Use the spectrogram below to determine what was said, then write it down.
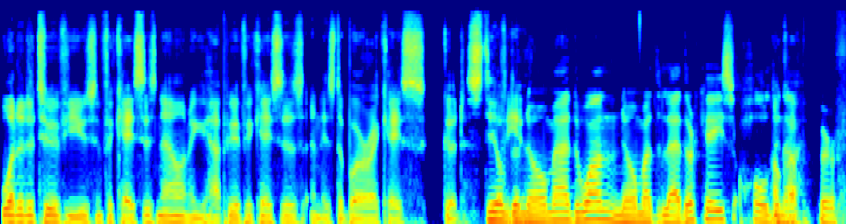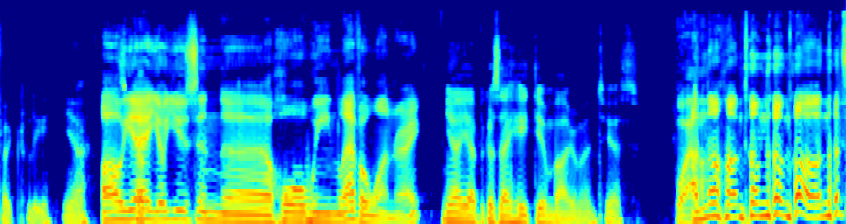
What are the two of you using for cases now, and are you happy with your cases? And is the Bora case good? Still the you? Nomad one, Nomad leather case, holding Okay. up perfectly. Yeah. Oh It's yeah, got- you're using the Horween leather one, right? Yeah, yeah, because I hate the environment. Yes. Wow. Uh, no, no, no, no, I'm not,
